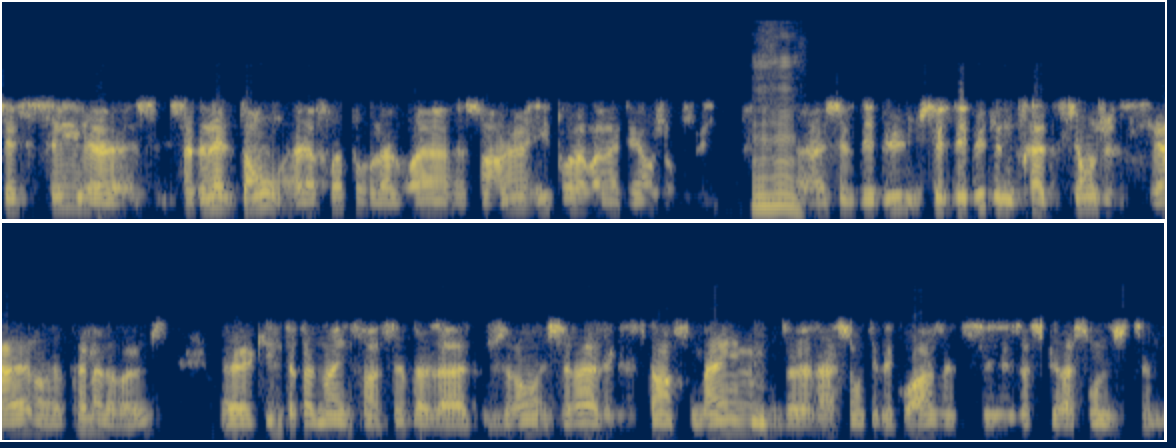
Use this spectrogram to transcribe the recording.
c'est, ça donnait le ton à la fois pour la loi 101 et pour la loi 21 aujourd'hui. Mm-hmm. c'est le début, c'est le début d'une tradition judiciaire très malheureuse euh, qui est totalement insensible à la, je dirais, à l'existence même de la nation québécoise et de ses aspirations légitimes.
